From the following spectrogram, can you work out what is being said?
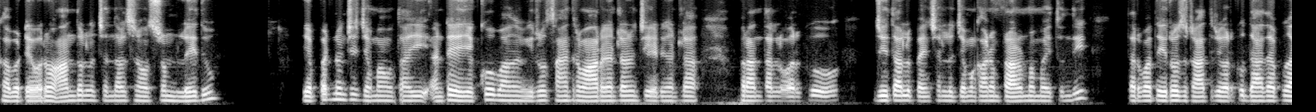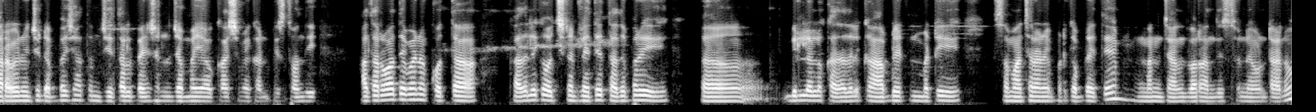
కాబట్టి ఎవరు ఆందోళన చెందాల్సిన అవసరం లేదు. ఎప్పటి నుంచి జమ అవుతాయి అంటే ఎక్కువ భాగం ఈరోజు సాయంత్రం 6 గంటల నుంచి 7 గంటల ప్రాంతాల వరకు జీతాలు, పెన్షన్లు జమ కావడం ప్రారంభమవుతుంది. తర్వాత ఈరోజు రాత్రి వరకు దాదాపుగా 60-70% జీతాలు, పెన్షన్లు జమ అయ్యే అవకాశమే కనిపిస్తోంది. ఆ తర్వాత ఏమైనా కొత్త కదలిక వచ్చినట్లయితే తదుపరి ఆహ్, బిల్లుల కదలిక అప్డేట్‌ని బట్టి సమాచారాన్ని ఎప్పటికప్పుడైతే మన ఛానల్ ద్వారా అందిస్తూనే ఉంటాను.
